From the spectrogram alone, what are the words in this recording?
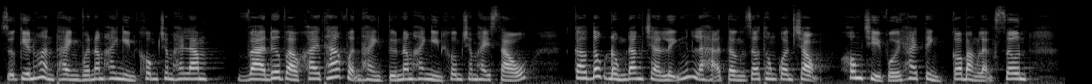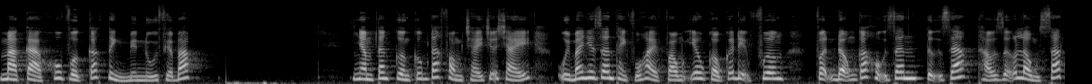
dự kiến hoàn thành vào năm 2025 và đưa vào khai thác vận hành từ năm 2026. Cao tốc Đồng Đăng Trà Lĩnh là hạ tầng giao thông quan trọng không chỉ với hai tỉnh Cao Bằng Lạng Sơn mà cả khu vực các tỉnh miền núi phía Bắc. Nhằm tăng cường công tác phòng cháy chữa cháy, Ủy ban nhân dân thành phố Hải Phòng yêu cầu các địa phương vận động các hộ dân tự giác tháo rỡ lồng sắt,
